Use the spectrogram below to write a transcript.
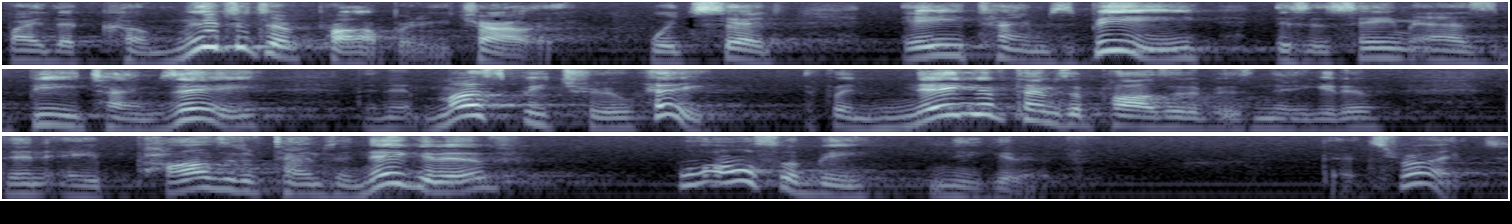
by the commutative property, Charlie, which said A times B is the same as B times A, then it must be true, hey, if a negative times a positive is negative, then a positive times a negative will also be negative. That's right.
